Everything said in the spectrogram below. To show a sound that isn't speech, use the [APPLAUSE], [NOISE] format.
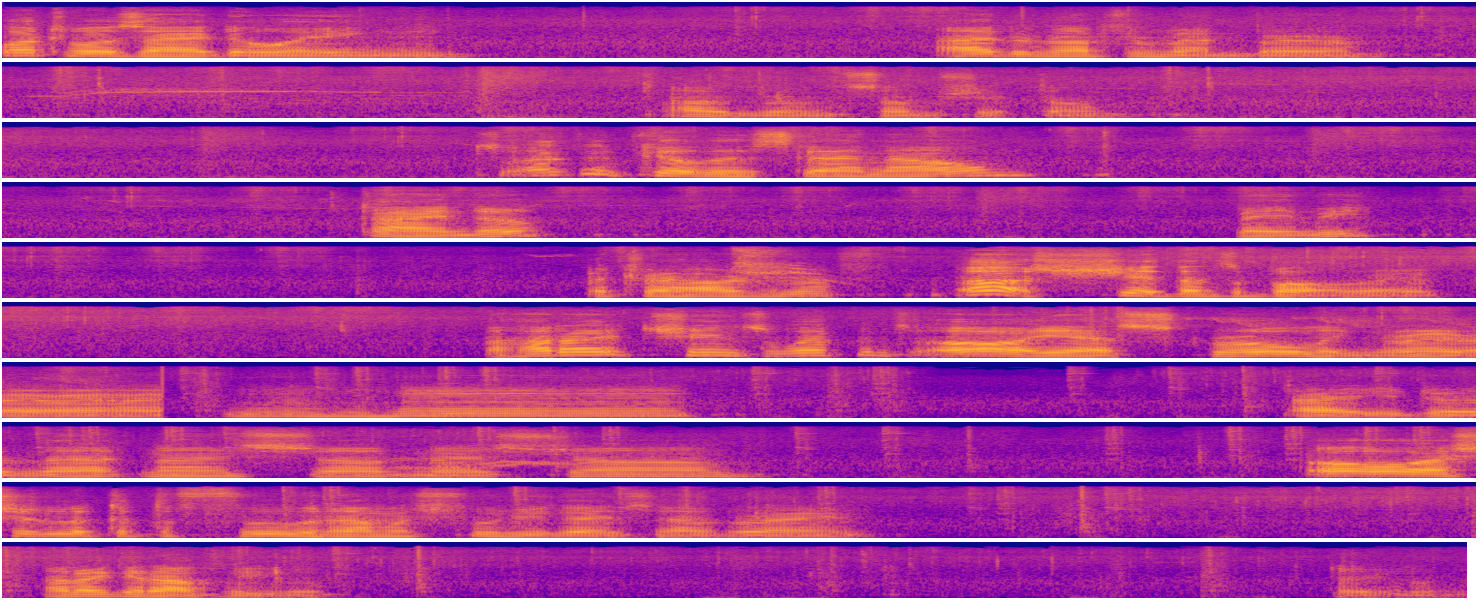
What was I doing? I do not remember. I was doing some shit though. So I could kill this guy now. Kinda. Maybe. I try hard enough. Oh shit, that's a ball, right. How do I change weapons? Oh yeah, scrolling. Right, right, right, right. Mm hmm Alright, you're doing that. Nice job, nice job. Oh, I should look at the food. How much food you guys have, right? How do I get off of you? There you go.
